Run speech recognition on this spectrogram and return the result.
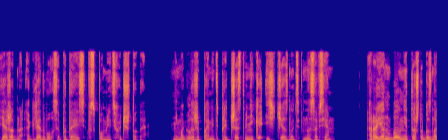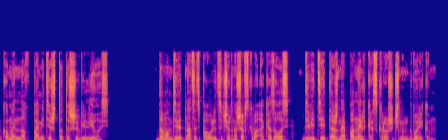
Я жадно оглядывался, пытаясь вспомнить хоть что-то. Не могла же память предшественника исчезнуть насовсем. Район был не то чтобы знакомый, но в памяти что-то шевелилось. Домом 19 по улице Чернышевского оказалась девятиэтажная панелька с крошечным двориком.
